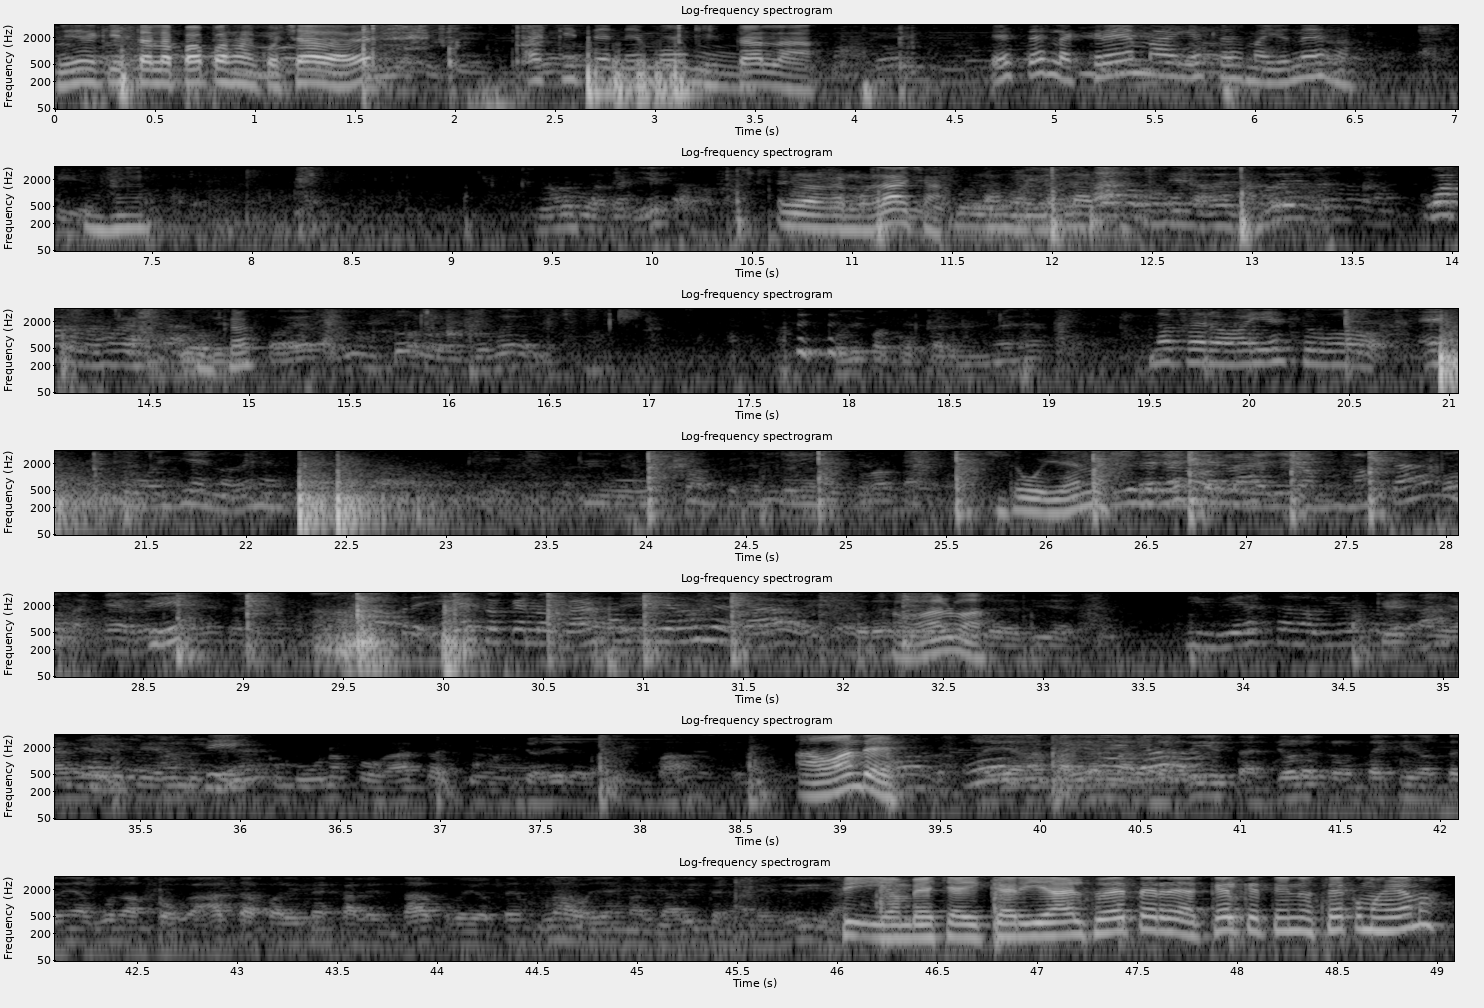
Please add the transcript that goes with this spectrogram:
Mira, aquí está la papa sancochada, ¿ves? Aquí tenemos. Aquí está la... Esta es la crema y esta es mayonesa. ujú. Y la remolacha. La remolacha. Ok. No, pero hoy estuvo, eh, estuvo lleno de gente. Estuvo lleno. Pero es que la- Ya llegamos más tarde. ¿Sí? No, hombre, y esto que los bancos va. Si hubiera estado bien. ¿Sí? ¿A dónde? Allá María Margarita. Yo le pregunté que no tenía alguna fogata para irme a calentar, porque yo temblaba allá en Margarita, en Alegría. Sí, hombre, que ahí quería el suéter, aquel que tiene usted, ¿cómo se llama?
